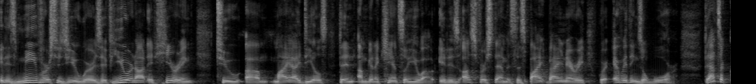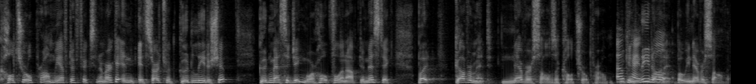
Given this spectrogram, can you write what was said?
it is me versus you. Whereas if you are not adhering to um, my ideals, then I'm going to cancel you out. It is us versus them. It's this bi- binary where everything's a war. That's a cultural problem we have to fix in America, and it starts with good leadership good messaging, more hopeful and optimistic. But government never solves a cultural problem. Okay, we can lead well, on it, but we never solve it.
